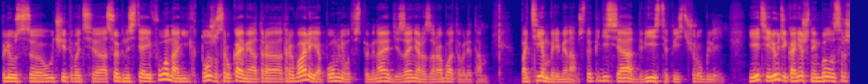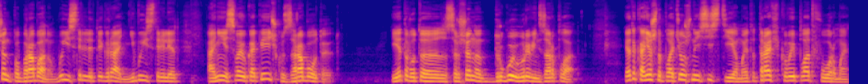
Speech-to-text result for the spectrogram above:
плюс э, учитывать особенности айфона, они их тоже с руками отрывали. Я помню, вот вспоминаю, дизайнеры зарабатывали там по тем временам 150-200 тысяч рублей. И эти люди, конечно, им было совершенно по барабану. Выстрелит игра, не выстрелит. Они свою копеечку заработают. И это вот э, совершенно другой уровень зарплат. Это, конечно, платежные системы, это трафиковые платформы,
